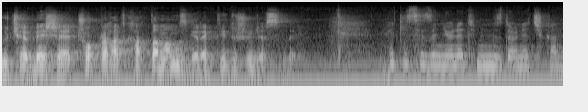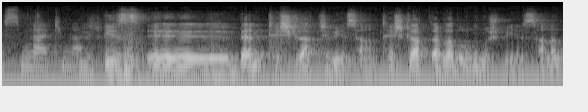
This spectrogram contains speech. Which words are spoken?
3'e 5'e çok rahat katlamamız gerektiği düşüncesindeyim. Peki sizin yönetiminizde öne çıkan isimler kimler? Biz, e, ben teşkilatçı bir insanım. Teşkilatlarda bulunmuş bir insanım.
